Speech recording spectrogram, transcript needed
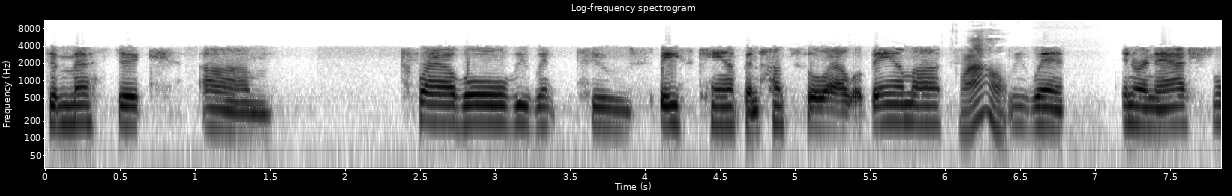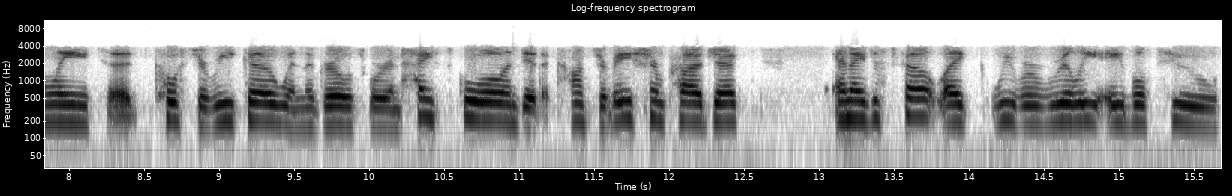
domestic um, travel. We went to space camp in Huntsville, Alabama. Wow. We went internationally to Costa Rica when the girls were in high school and did a conservation project. And I just felt like we were really able to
